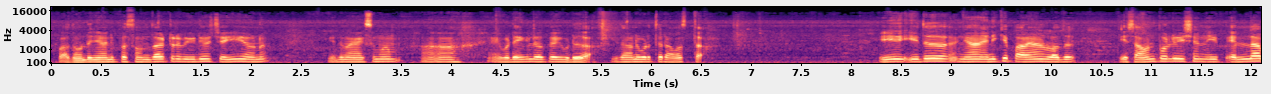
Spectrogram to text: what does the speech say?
അപ്പോൾ അതുകൊണ്ട് ഞാനിപ്പോൾ സ്വന്തമായിട്ടൊരു വീഡിയോ ചെയ്യുകയാണ്. ഇത് മാക്സിമം എവിടെയെങ്കിലുമൊക്കെ ഇടുക. ഇതാണ് ഇവിടുത്തെ ഒരു അവസ്ഥ. ഈ ഇത് ഞാൻ എനിക്ക് പറയാനുള്ളത് ഈ സൗണ്ട് പൊല്യൂഷൻ ഈ എല്ലാ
